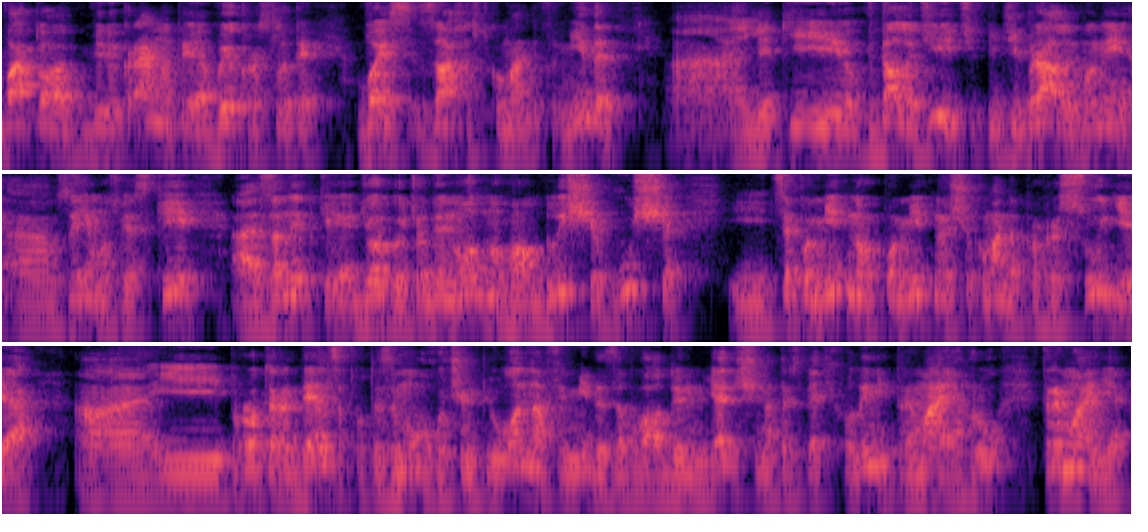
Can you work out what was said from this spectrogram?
Варто відокремити, викреслити весь захист команди Феміди. е, Які вдало діють, підібрали вони е, взаємозв'язки, е, за нитки дергають один одного ближче, вуще. І це помітно, помітно, що команда прогресує. І проти Редельса, проти зимового чемпіона Феміди забував один м'яч на 35 хвилині, тримає гру, тримає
